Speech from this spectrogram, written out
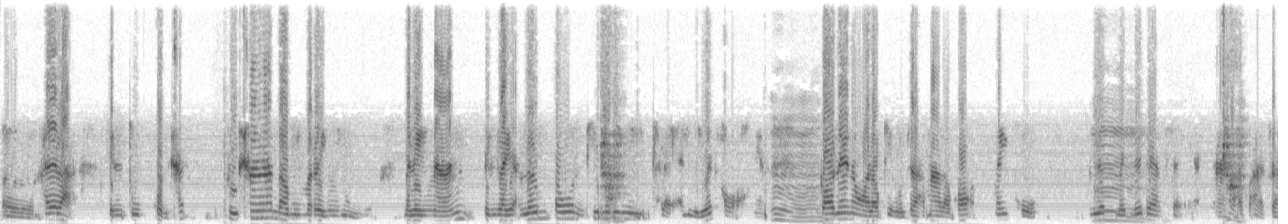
เอ่อแค่ละเป็นตัวผลถ้าคือถ้าเรามีมะเร็งอยู่มะเร็งนั้นเป็นระยะเริ่มต้นที่ไม่ได้มีแผลหรือเลือดออกเนี่ยอืมก็แน่นอนเราเก็บอุจจาระมาเราก็ไม่พบเลือดอืมเม็ดเลือดแดงแฝงอะค่ะเราก็อาจจะ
